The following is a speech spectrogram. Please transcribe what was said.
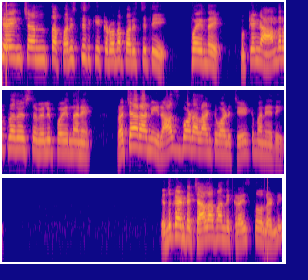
చేయించేంత పరిస్థితికి ఇక్కడ ఉన్న పరిస్థితి పోయింది. ముఖ్యంగా ఆంధ్రప్రదేశ్లో వెళ్ళిపోయిందనే ప్రచారాన్ని రాజ్బోడా లాంటి వాళ్ళు చేయటం అనేది ఎందుకంటే చాలామంది క్రైస్తవులండి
